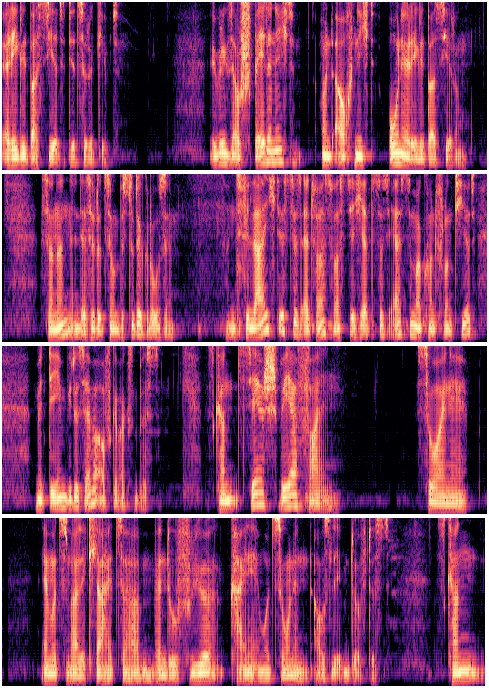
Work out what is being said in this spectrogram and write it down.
regelbasiert dir zurückgibt. Übrigens auch später nicht und auch nicht ohne Regelbasierung sondern in der Situation bist du der Große. Und vielleicht ist es etwas, was dich jetzt das erste Mal konfrontiert mit dem, wie du selber aufgewachsen bist. Es kann sehr schwer fallen, so eine emotionale Klarheit zu haben, wenn du früher keine Emotionen ausleben durftest. Es kann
